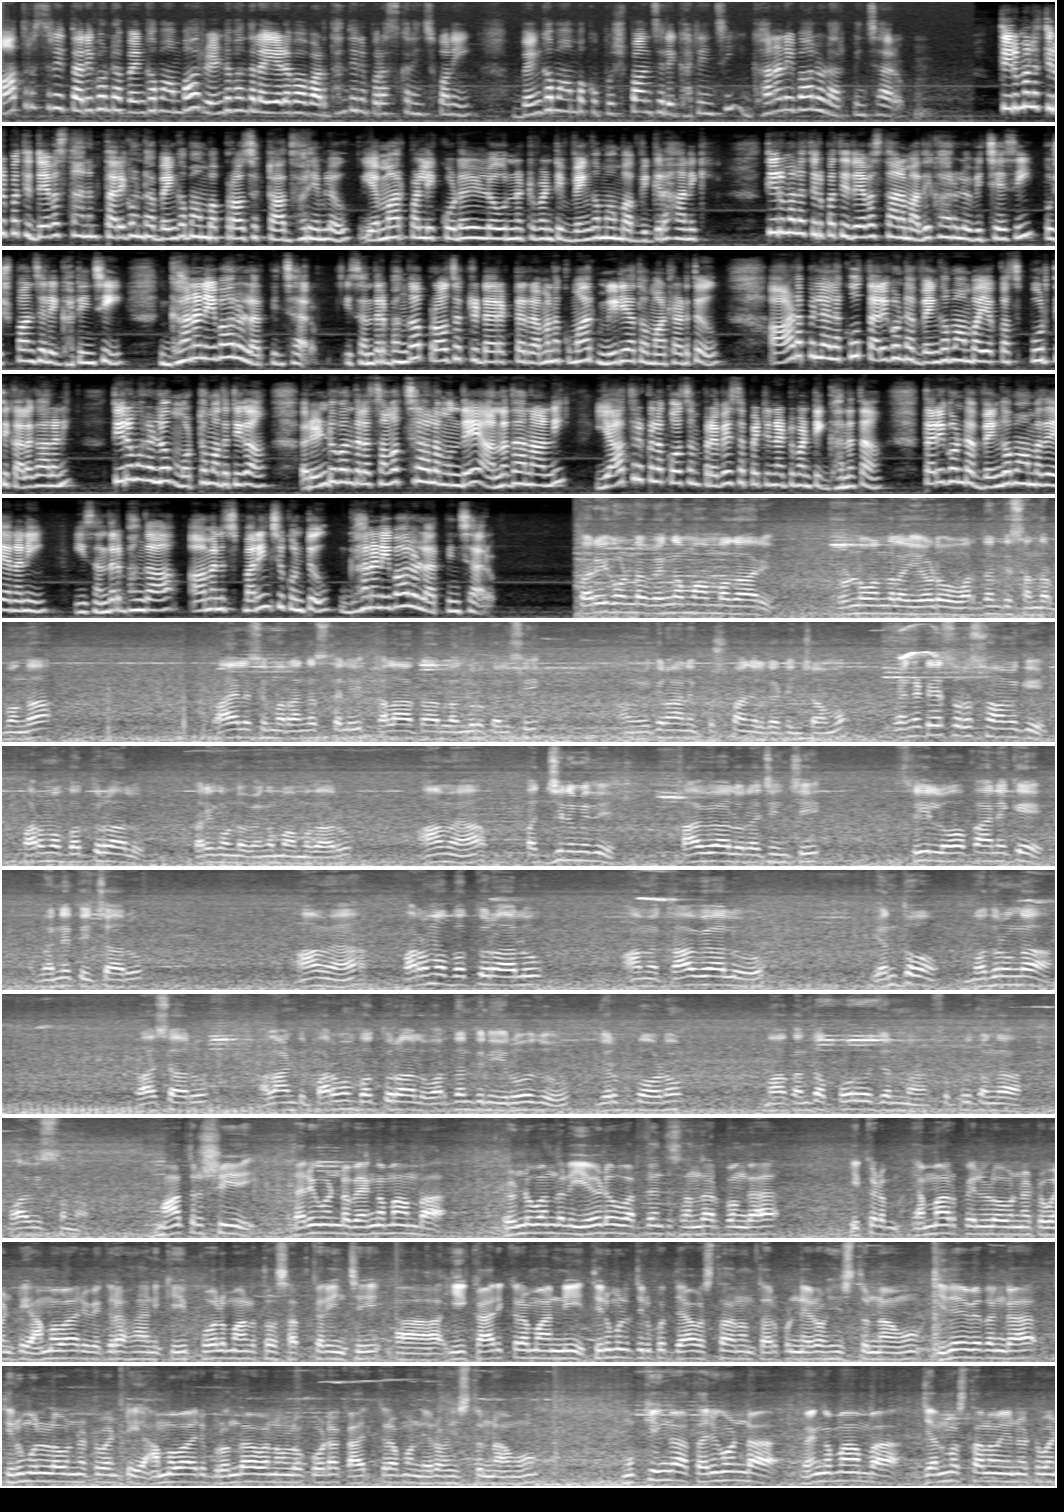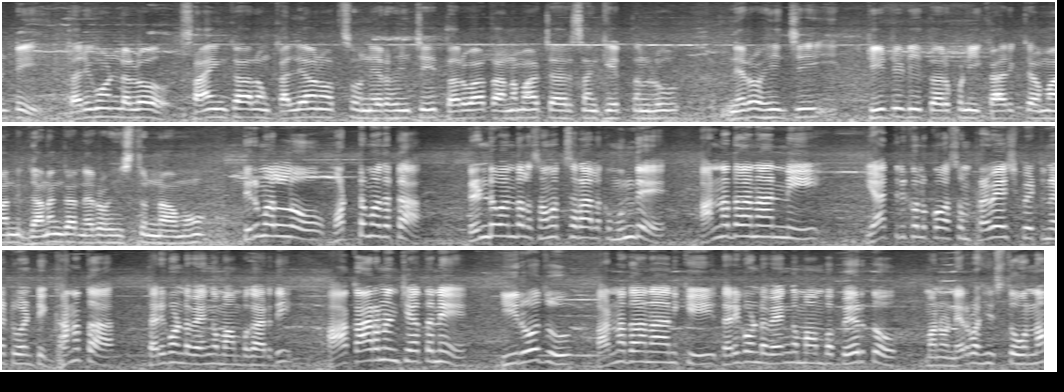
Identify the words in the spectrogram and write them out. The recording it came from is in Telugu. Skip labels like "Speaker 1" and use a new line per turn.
మాతృశ్రీ తరిగొండ వెంగమాంబ రెండు వందల ఏడవ వర్ధంతిని పురస్కరించుకొని వెంగమాంబకు పుష్పాంజలి ఘటించి ఘన నివాళులు అర్పించారు. తిరుమల తిరుపతి దేవస్థానం తరిగొండ వెంగమాంబ ప్రాజెక్టు ఆధ్వర్యంలో ఎంఆర్పల్లి కూడలిలో ఉన్నటువంటి వెంగమాంబ విగ్రహానికి తిరుమల తిరుపతి దేవస్థానం అధికారులు విచ్చేసి పుష్పాంజలి ఘటించి ఘన నివాళులర్పించారు. ఈ సందర్భంగా ప్రాజెక్టు డైరెక్టర్ రమణకుమార్ మీడియాతో మాట్లాడుతూ ఆడపిల్లలకు తరిగొండ వెంగమాంబ యొక్క స్ఫూర్తి కలగాలని తిరుమలలో మొట్టమొదటిగా రెండు వందల సంవత్సరాల ముందే అన్నదానాన్ని యాత్రికుల కోసం ప్రవేశపెట్టినటువంటి ఘనత తరిగొండ వెంగమాంబదేనని ఈ సందర్భంగా ఆమెను స్మరించుకుంటూ ఘన నివాళులు అర్పించారు
వెంగమాంబ గారి రెండు వందల ఏడవ వర్ధంతి సందర్భంగా రాయలసీమ రంగస్థలి కళాకారులందరూ కలిసి ఆమె విగ్రహానికి పుష్పాంజలి ఘటించాము. వెంకటేశ్వర స్వామికి పరమ భక్తురాలు కరిగొండ వెంగమ్మమ్మ గారు. ఆమె పద్దెనిమిది కావ్యాలు రచించి శ్రీలోకానికే వన్నె తెచ్చారు. ఆమె పరమ భక్తురాలు ఆమె కావ్యాలు ఎంతో మధురంగా రాశారు. అలాంటి పరమ భక్తురాలు వర్ధంతిని ఈరోజు జరుపుకోవడం మాకంతా పూర్వజన్మ సుకృతంగా భావిస్తున్నాం.
మాతృశ్రీ తరిగొండ వెంగమాంబ రెండు వందల ఏడో వర్ధంతి సందర్భంగా ఇక్కడ ఎంఆర్పల్లిలో ఉన్నటువంటి అమ్మవారి విగ్రహానికి పూలమాలతో సత్కరించి ఈ కార్యక్రమాన్ని తిరుమల తిరుపతి దేవస్థానం తరపున నిర్వహిస్తున్నాము. ఇదే విధంగా తిరుమలలో ఉన్నటువంటి అమ్మవారి బృందావనంలో కూడా కార్యక్రమం నిర్వహిస్తున్నాము. ముఖ్యంగా తరిగొండ వెంగమాంబ జన్మస్థలం అయినటువంటి తరిగొండలో సాయంకాలం కళ్యాణోత్సవం నిర్వహించి తర్వాత అన్నమాచార్య సంకీర్తనలు నిర్వహించి టీటీడీ తరపున ఈ కార్యక్రమాన్ని ఘనంగా నిర్వహిస్తున్నాము.
తిరుమలలో మొట్టమొదట రెండు వందల సంవత్సరాలకు ముందే అన్నదానాన్ని యాత్రికుల కోసం ప్రవేశపెట్టినటువంటి ఘనత తరిగొండ వెంగమాంబ గారిది. ఆ కారణం చేతనే ఈరోజు అన్నదానానికి తరిగొండ వెంగమాంబ పేరుతో మనం నిర్వహిస్తూ ఉన్నాం.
